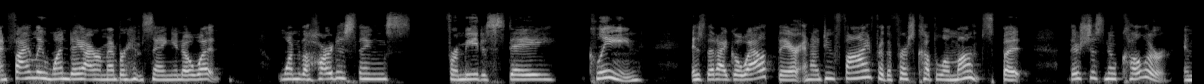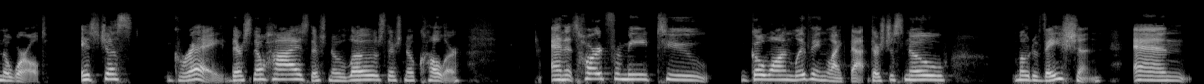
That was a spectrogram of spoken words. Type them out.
And finally, one day, I remember him saying, "You know what? One of the hardest things for me to stay clean is that I go out there and I do fine for the first couple of months, but there's just no color in the world. It's just gray. There's no highs, there's no lows, there's no color. And it's hard for me to go on living like that. There's just no motivation. And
